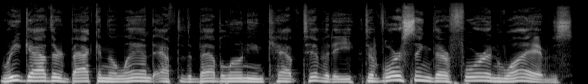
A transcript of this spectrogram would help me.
regathered back in the land after the Babylonian captivity, divorcing their foreign wives.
